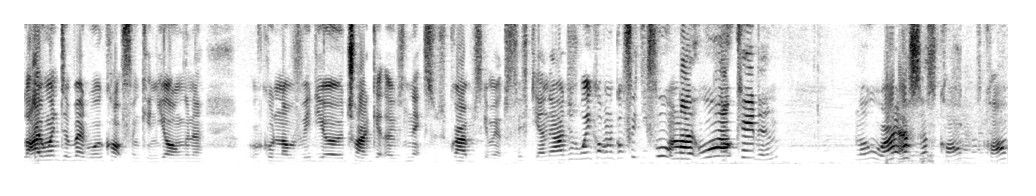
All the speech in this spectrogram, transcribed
Like, I went to bed, woke up thinking, yo, I'm gonna record another video, try to get those next subscribers, get me up to 50, and then I just wake up and I got 54. I'm like, oh, okay then. No, right, that's that's calm, that's calm.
